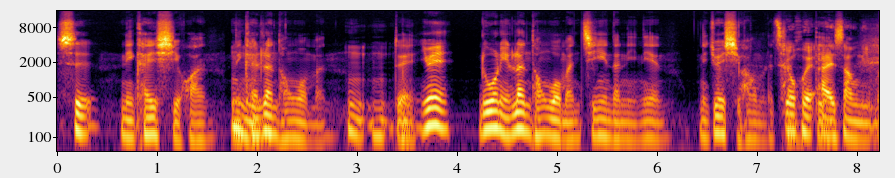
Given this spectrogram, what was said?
是你可以喜欢，你可以认同我们，嗯嗯，对，因为如果你认同我们经营的理念，你就会喜欢我们的产品，就会爱上你们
